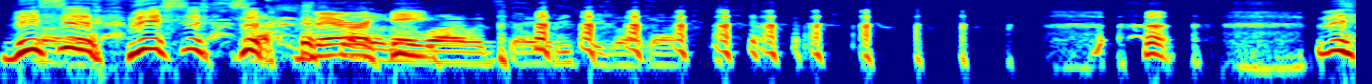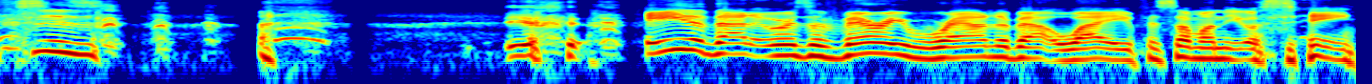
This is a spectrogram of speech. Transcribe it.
this is this is a I don't know very why I would say anything like that. this is Yeah. Either that or it's a very roundabout way for someone that you're seeing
